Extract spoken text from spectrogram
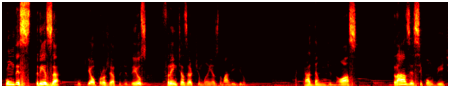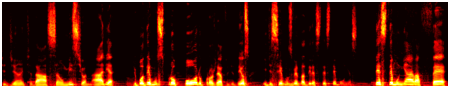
com destreza o que é o projeto de Deus frente às artimanhas do maligno. A cada um de nós traz esse convite diante da ação missionária de podermos propor o projeto de Deus e de sermos verdadeiras testemunhas. Testemunhar a fé,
